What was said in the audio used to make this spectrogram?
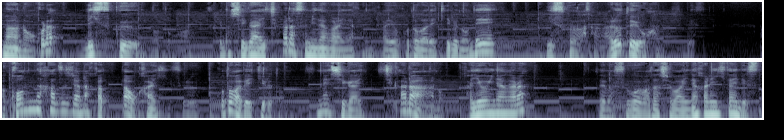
まあ、あの、これはリスクのところなんですけど、市街地から住みながら田舎に通うことができるので、リスクが下がるというお話です。まあ、こんなはずじゃなかったを回避することができると思うんですね。市街地から、あの、通いながら、例えばすごい私は田舎に行きたいんです。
